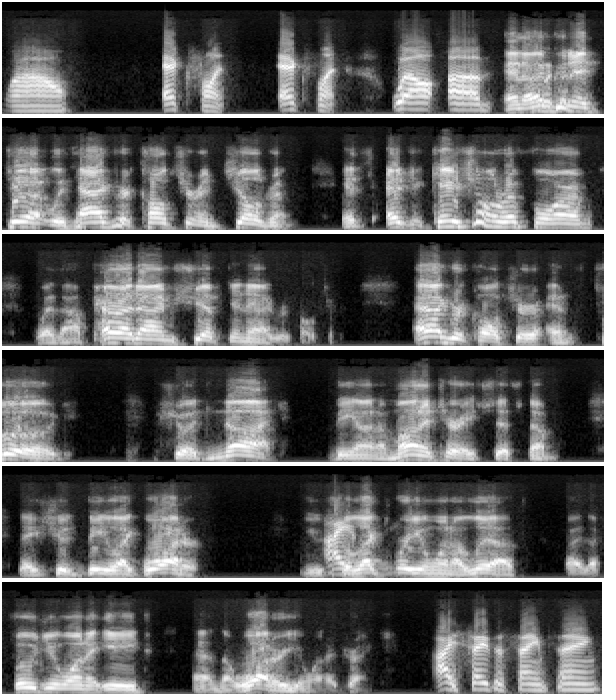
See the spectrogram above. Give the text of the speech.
Wow. Excellent. Excellent. Well, um, And I'm going to do it with agriculture and children. It's educational reform with a paradigm shift in agriculture. Agriculture and food should not be on a monetary system. They should be like water. You select where you want to live by the food you want to eat and the water you want to drink. I say the same thing.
